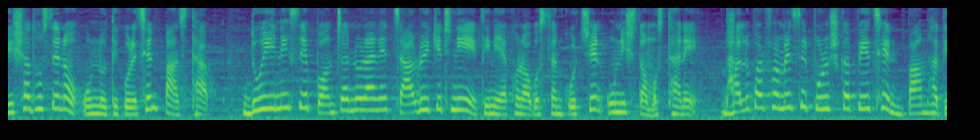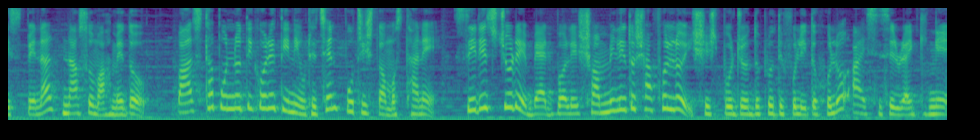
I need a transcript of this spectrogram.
রিশাদ হোসেনও উন্নতি করেছেন পাঁচ ধাপ। দুই ইনিংসে পঞ্চান্ন রানে চার উইকেট নিয়ে তিনি এখন অবস্থান করছেন উনিশতম স্থানে। ভালো পারফরমেন্সের পুরস্কার পেয়েছেন বামহাতি স্পিনার নাসুম আহমেদও। পাঁচ ধাপ উন্নতি করে তিনি উঠেছেন পঁচিশতম স্থানে। সিরিজ জুড়ে ব্যাট বলের সম্মিলিত সাফল্যই শেষ পর্যন্ত প্রতিফলিত হল আইসিসির র্যাঙ্কিংয়ে।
